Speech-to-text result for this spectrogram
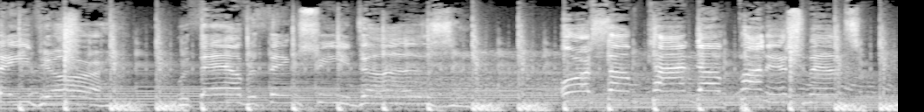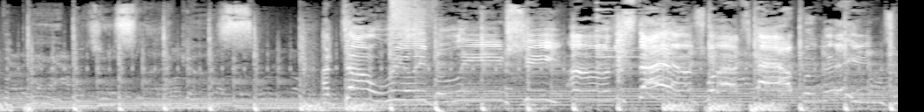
savior with everything she does, or some kind of punishment for people just like us. I don't really believe she understands what's happening to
